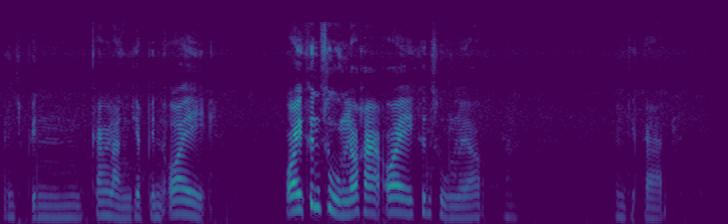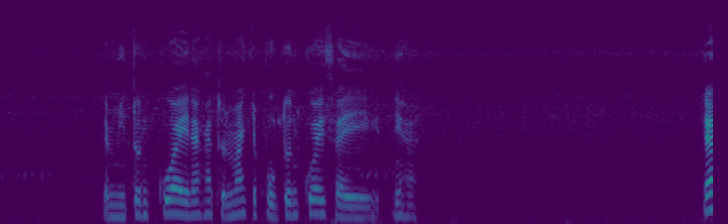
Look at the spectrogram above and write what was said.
มันจะเป็นข้างหลังจะเป็นอ้อย อ้อยขึ้นสูงแล้วค่ะ อ้อยขึ้นสูงแล้วบรรยากาศจะมีต้นกล้วยนะคะ ส่วนมากจะปลูกต้นกล้วยใส่นี่ค่ะ จะ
